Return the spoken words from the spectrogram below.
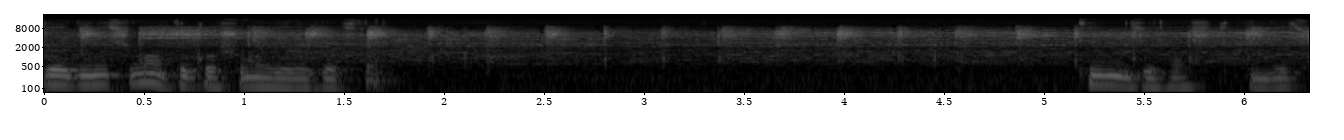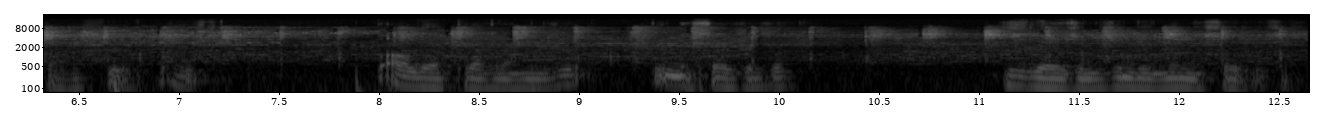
Gördüğünüz gibi artık hoşuma gelir dostlar. Tüm cihaz tipinde çalışıyor. Evet. Bağlayan programımızı bir mesaj yazar. İzleyicimizin birine mesaj yazar.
